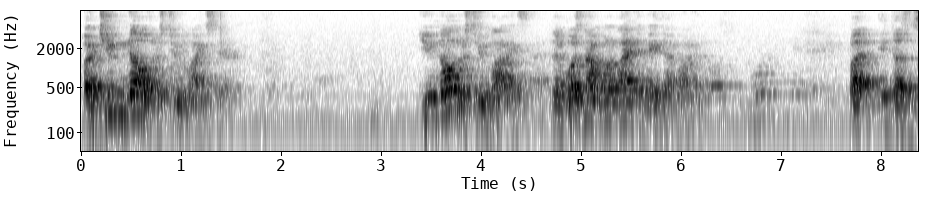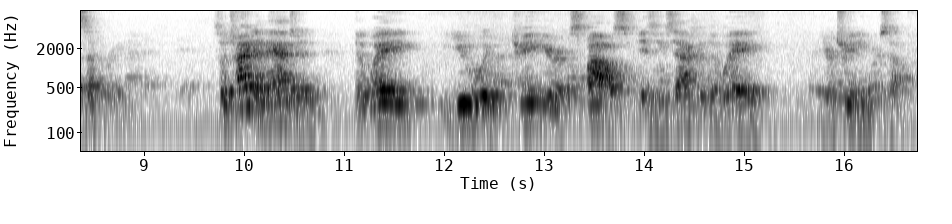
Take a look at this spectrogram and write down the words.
But you know there's two lights there. You know there's two lights. There was not one light that made that light. But it doesn't separate. So try to imagine the way you would treat your spouse is exactly the way you're treating yourself.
